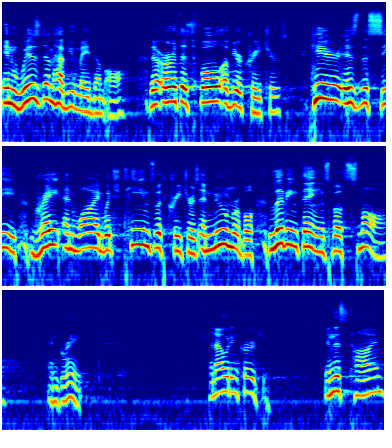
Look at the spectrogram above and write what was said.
In wisdom have you made them all. The earth is full of your creatures. Here is the sea, great and wide, which teems with creatures, innumerable, living things, both small and great. And I would encourage you, in this time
